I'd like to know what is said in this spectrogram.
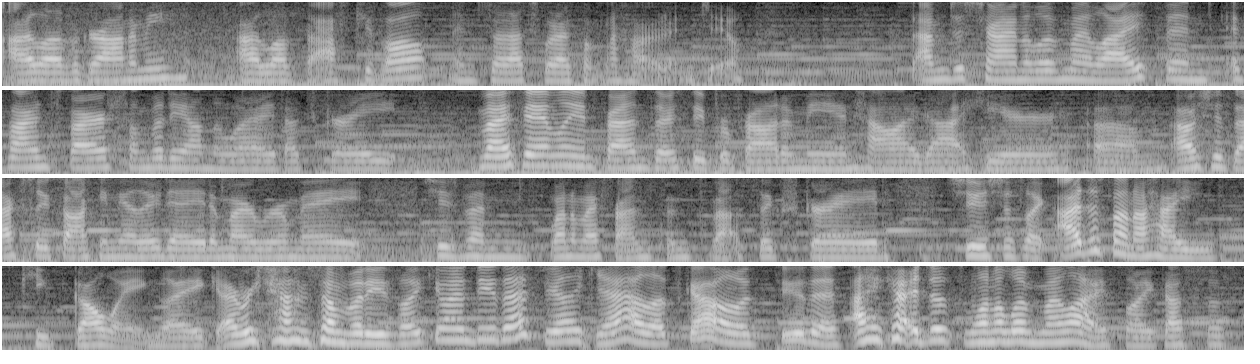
I love agronomy, I love basketball, and so that's what I put my heart into. I'm just trying to live my life, and if I inspire somebody on the way, that's great. My family and friends are super proud of me and how I got here. Um, I was just actually talking the other day to my roommate. She's been one of my friends since about sixth grade. She was just like, I just don't know how you keep going. Like every time somebody's like, you want to do this? You're like, yeah, let's go, let's do this. I, I just want to live my life. Like that's just,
